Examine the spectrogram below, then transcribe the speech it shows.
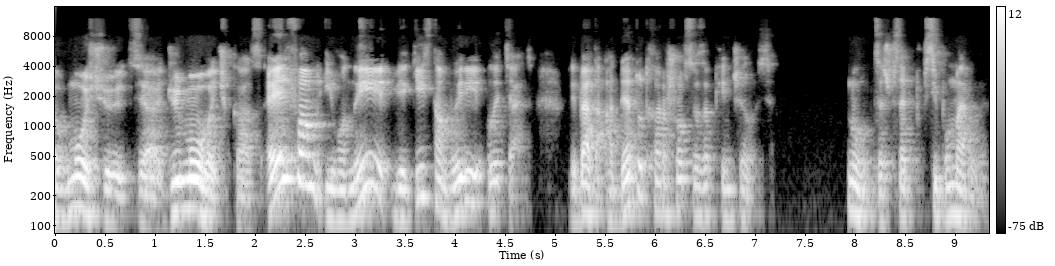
вмощується дюймовочка з ельфом, і вони в якійсь там вирі летять. Ребята, а де тут хорошо все закінчилося? Ну, це ж все всі померли.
